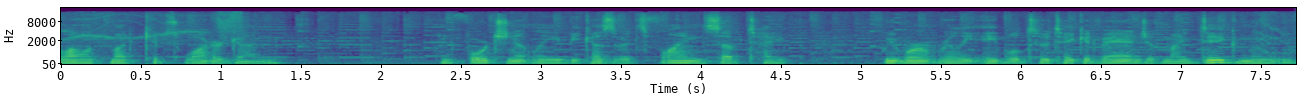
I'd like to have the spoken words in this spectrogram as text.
along with Mudkip's water gun. Unfortunately, because of its flying subtype, we weren't really able to take advantage of my dig move,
